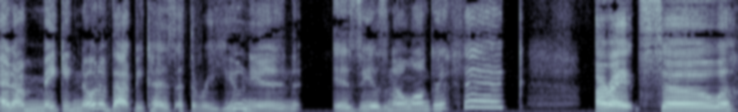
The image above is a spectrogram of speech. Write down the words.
And I'm making note of that because at the reunion, Izzy is no longer thick. All right, so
